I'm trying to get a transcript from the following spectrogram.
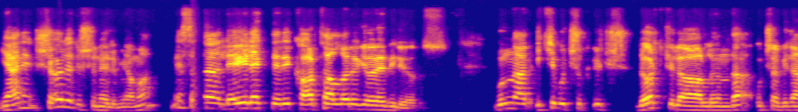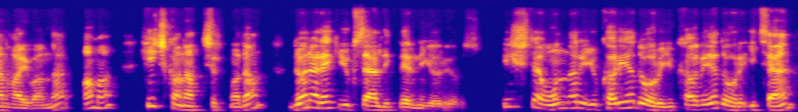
Yani şöyle düşünelim Yaman. Mesela leylekleri, kartalları görebiliyoruz. Bunlar iki buçuk, üç, dört kilo ağırlığında uçabilen hayvanlar ama hiç kanat çırpmadan dönerek yükseldiklerini görüyoruz. İşte onları yukarıya doğru, yukarıya doğru iten,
